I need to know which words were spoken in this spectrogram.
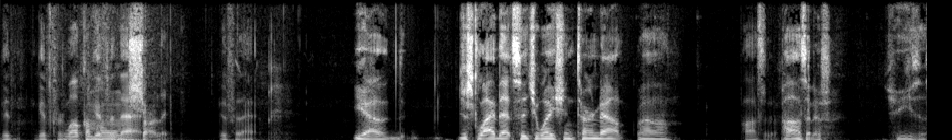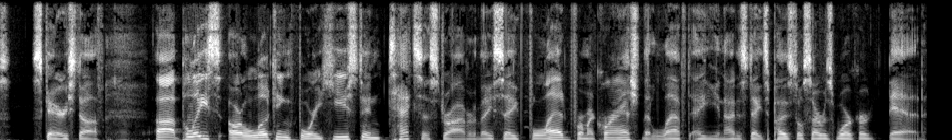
Good, good for welcome good home, for that. Charlotte. Good for that. Yeah, just glad that situation turned out uh, Positive. positive. Jesus, scary stuff. Uh, police are looking for a Houston, Texas driver they say fled from a crash that left a United States Postal Service worker dead.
